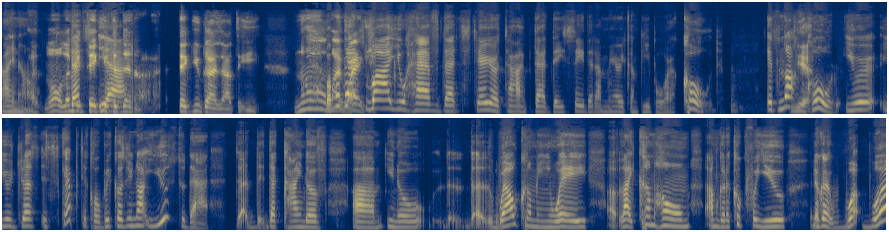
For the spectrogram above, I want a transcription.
I know. No, let that's, me take you yeah. to dinner. Take you guys out to eat. No, but, but that's wife. why you have that stereotype that they say that American people are cold. It's not yeah. cold. You're you're just skeptical because you're not used to that. That, that kind of um, you know the, the welcoming way of, like come home i'm gonna cook for you and they're gonna what what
